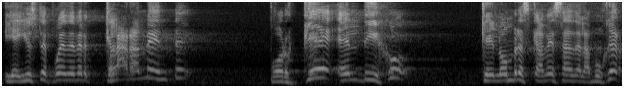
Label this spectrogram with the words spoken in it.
Y ahí usted puede ver claramente por qué él dijo que el hombre es cabeza de la mujer.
